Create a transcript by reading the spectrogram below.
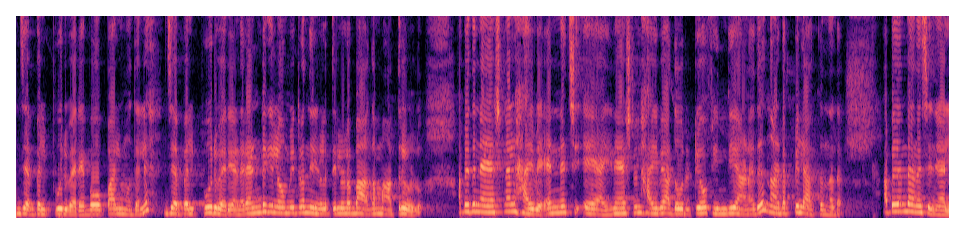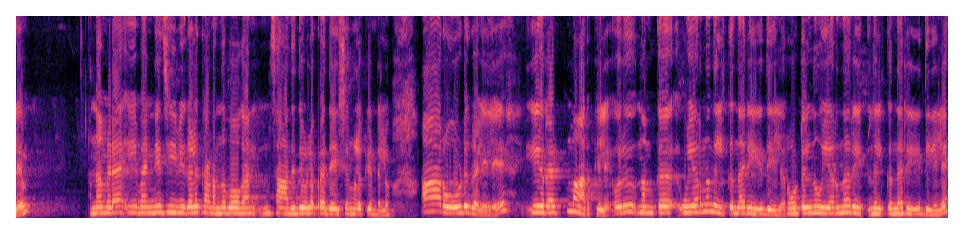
ജബൽപൂർ വരെ. ഭോപ്പാൽ മുതൽ ജബൽപൂർ വരെയാണ്. രണ്ട് കിലോമീറ്റർ നീളത്തിലുള്ള ഭാഗം മാത്രമേ ഉള്ളൂ. അപ്പോൾ ഇത് national highway N H A I national highway authority of ഇന്ത്യയാണ് ഇത് നടപ്പിലാക്കുന്നത്. അപ്പോൾ ഇതെന്താണെന്ന് വെച്ച് കഴിഞ്ഞാൽ നമ്മുടെ ഈ വന്യജീവികൾ കടന്നു പോകാൻ സാധ്യതയുള്ള പ്രദേശങ്ങളൊക്കെ ഉണ്ടല്ലോ. ആ റോഡുകളിൽ ഈ റെഡ് മാർക്കിൽ ഒരു നമുക്ക് ഉയർന്നു നിൽക്കുന്ന രീതിയിൽ റോട്ടിൽ നിന്ന് ഉയർന്നു നിൽക്കുന്ന രീതിയിൽ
